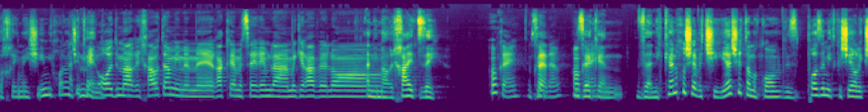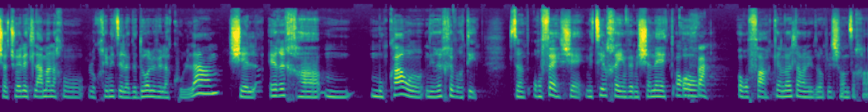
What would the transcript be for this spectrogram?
בחיים האישיים, יכול להיות את שכן. את מאוד מעריכה אותם, אם הם אה, רק מציירים למגירה ולא... אני מעריכה את זה. אוקיי, okay, אוקיי? בסדר, אוקיי. זה כן. ואני כן חושבת שיש את המקום, ופה זה מתקשר לי כשאת שואלת למה אנחנו לוקחים את זה לגדול ולכולם, של ערך המוכר או נראה חברתי. זאת אומרת, רופא שמציל חיים ומשנה את... או רופאה. או רופאה, כן, לא יודעת למה אני מדברת בלשון זכר.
